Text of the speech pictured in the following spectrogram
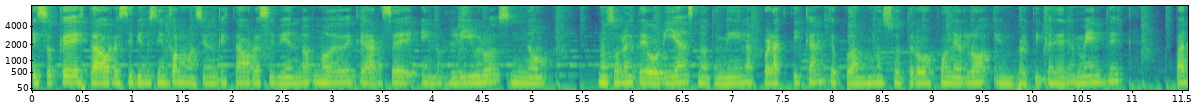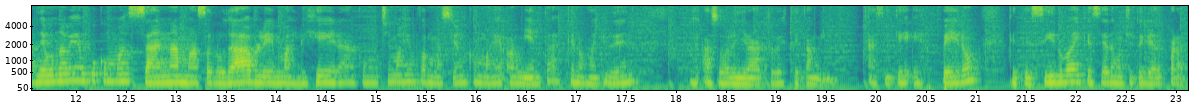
eso que he estado recibiendo, esa información que he estado recibiendo, no debe quedarse en los libros, no, no solo en teorías, sino también en la práctica, que podamos nosotros ponerlo en práctica diariamente para tener una vida un poco más sana, más saludable, más ligera, con mucha más información, con más herramientas que nos ayuden pues, a sobrellevar todo este camino. Así que espero que te sirva y que sea de mucha utilidad para ti.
